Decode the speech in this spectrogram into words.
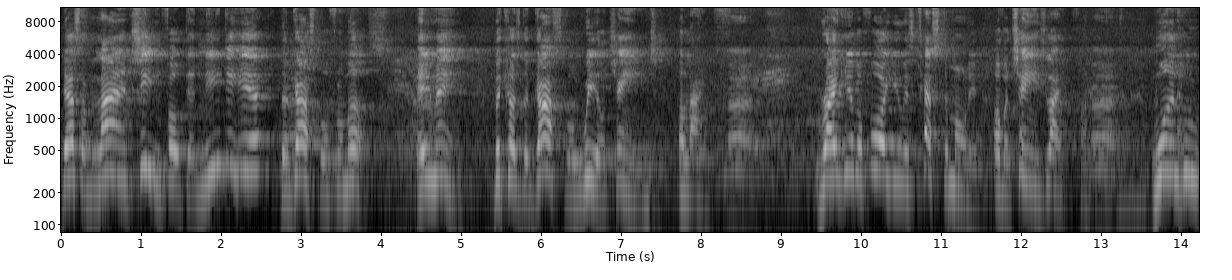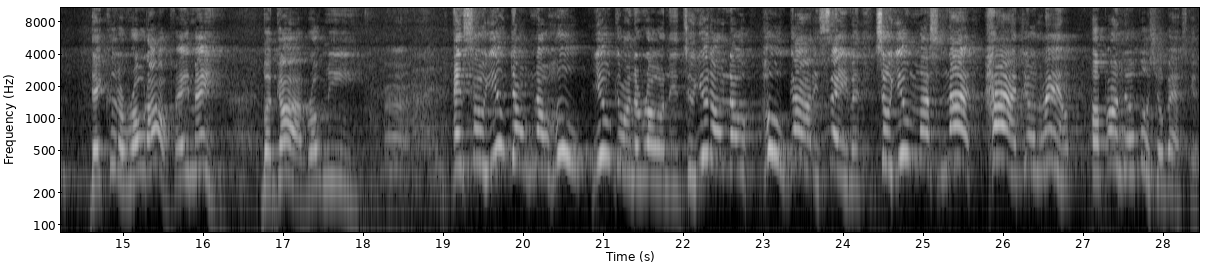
there's some lying, cheating folk that need to hear the gospel from us. Amen. Because the gospel will change a life. Right here before you is testimony of a changed life. One who they could have wrote off. Amen. But God wrote me in. And so you don't know who you're going to roll into. You don't know who God is saving. So you must not hide your lamp up under a bushel basket.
